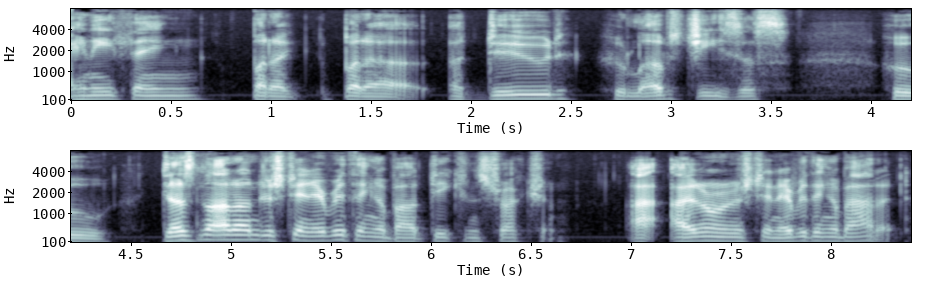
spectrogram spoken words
anything but a but a, a dude who loves Jesus, who does not understand everything about deconstruction. I, I don't understand everything about it,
